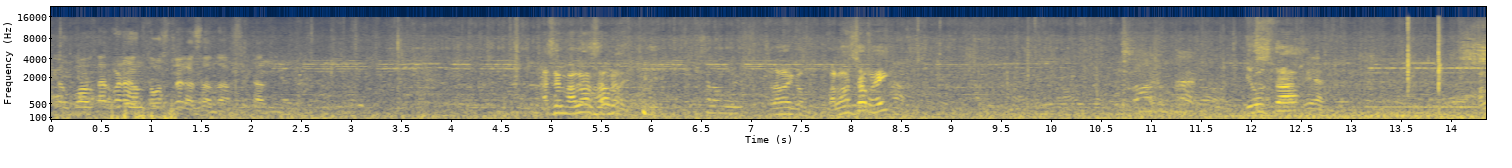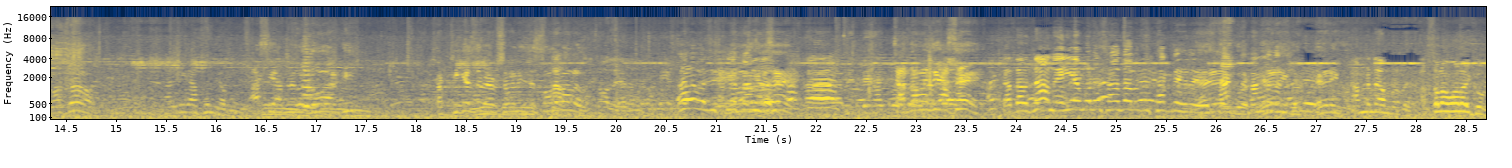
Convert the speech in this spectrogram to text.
কেউ বলতে পারবে এখন দশ আছেন ভালো আছেন না সালামালাইকুম ভালো আছো ভাই? কি অবস্থা? ভালো আছো? আসি, আপনার দোয়া কি ঠিক আছে ব্যবসা বাণিজ্য চলে ভালো? চাঁদাবাজি আছে? না না এই বলে সাদাবাজি থাকলে Very good, very good, very good. আপনি নাম বলবেন আসসালামু আলাইকুম।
